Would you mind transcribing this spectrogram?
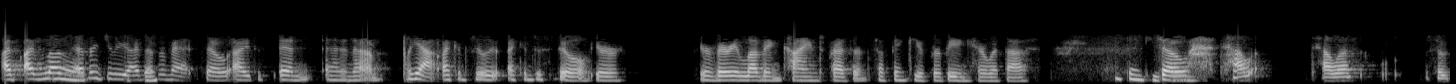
I've I've loved oh, every Judy I've ever met. So I just and and um, yeah, I can feel I can just feel your your very loving, kind presence. So thank you for being here with us. Thank you. So tell tell us. So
